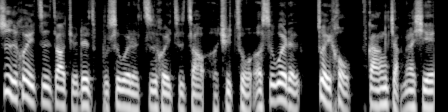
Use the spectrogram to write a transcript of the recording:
智慧制造绝对不是为了智慧制造而去做，而是为了最后刚刚讲那些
